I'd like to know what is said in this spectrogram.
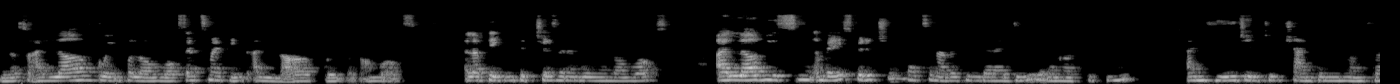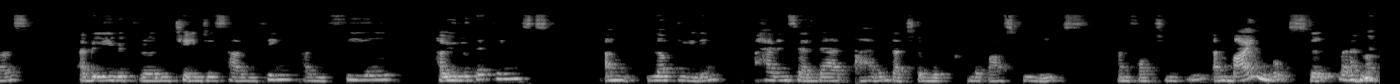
you know. So I love going for long walks. That's my thing. I love going for long walks. I love taking pictures when I'm going on long walks. I love listening. I'm very spiritual. That's another thing that I do when I'm not cooking. I'm huge into chanting mantras. I believe it really changes how you think, how you feel, how you look at things. I love reading. Having said that, I haven't touched a book in the past few weeks unfortunately. I'm buying books still, but I'm not,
